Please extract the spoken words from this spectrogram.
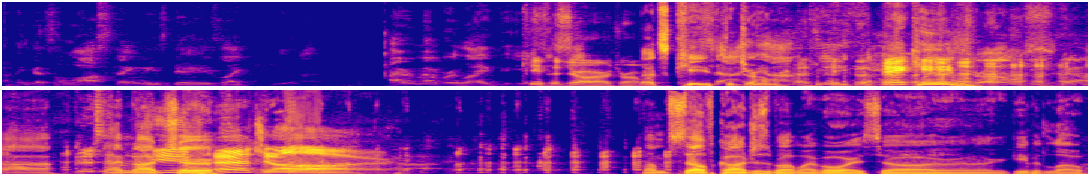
I think that's a lost thing these days. Like, I remember like you used Keith to sit- Ajar, drummer. That's Keith, the Yeah, drummer. Keith, Hey, Keith. drums. Uh, I'm not sure. Ajar. I'm self-conscious about my voice, so I'm gonna keep it low.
